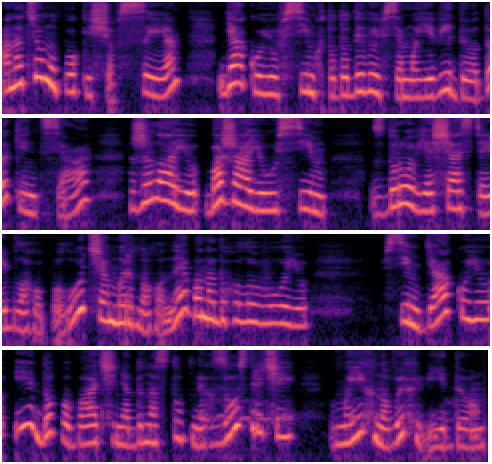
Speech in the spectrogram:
А на цьому поки що все. Дякую всім, хто додивився моє відео до кінця. Желаю, бажаю усім здоров'я, щастя і благополуччя, мирного неба над головою. Всім дякую і до побачення, до наступних зустрічей в моїх нових відео.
